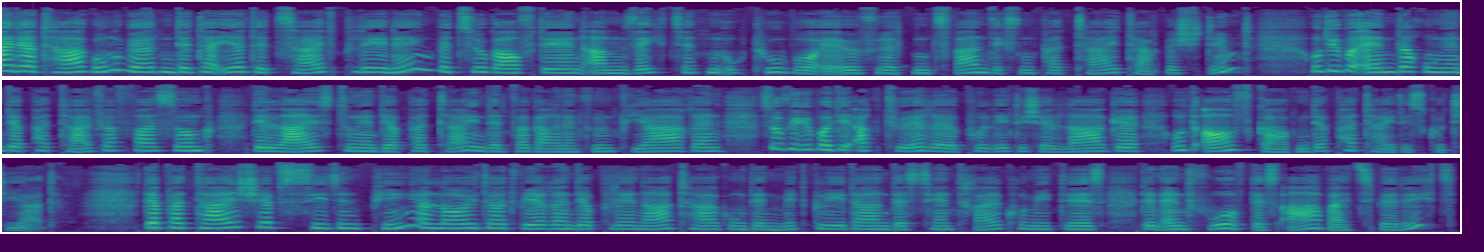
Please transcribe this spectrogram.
Bei der Tagung werden detaillierte Zeitpläne in Bezug auf den am 16. Oktober eröffneten 20. Parteitag bestimmt und über Änderungen der Parteiverfassung, die Leistungen der Partei in den vergangenen fünf Jahren sowie über die aktuelle politische Lage und Aufgaben der Partei diskutiert. Der Parteichef Xi Jinping erläutert während der Plenartagung den Mitgliedern des Zentralkomitees den Entwurf des Arbeitsberichts,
